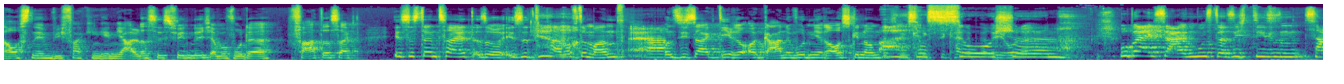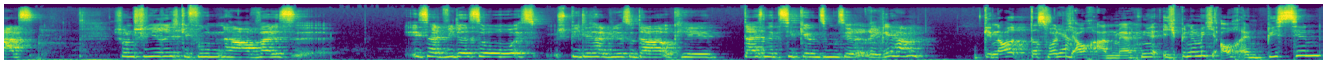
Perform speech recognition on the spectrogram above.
rausnehmen, wie fucking genial das ist, finde ich. Aber wo der Vater sagt, ist es denn Zeit? Also, ist it time of the month? Ja. Und sie sagt, ihre Organe wurden ihr rausgenommen, Oh, deswegen das kriegt ist sie keine so Periode. schön. Wobei ich sagen muss, dass ich diesen Satz schon schwierig gefunden habe, weil es äh, ist halt wieder so, es spiegelt halt wieder so da, okay, da ist eine Zicke und sie muss ihre Regel haben. Genau, das wollte Ja. ich auch anmerken. Ich bin nämlich auch ein bisschen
